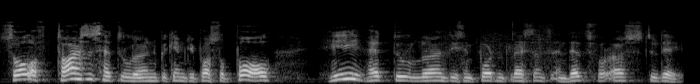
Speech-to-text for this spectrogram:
Saul of Tarsus had to learn, became the apostle Paul, he had to learn these important lessons, and that's for us today.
